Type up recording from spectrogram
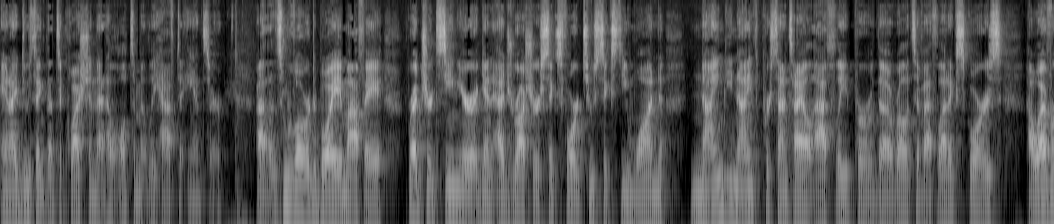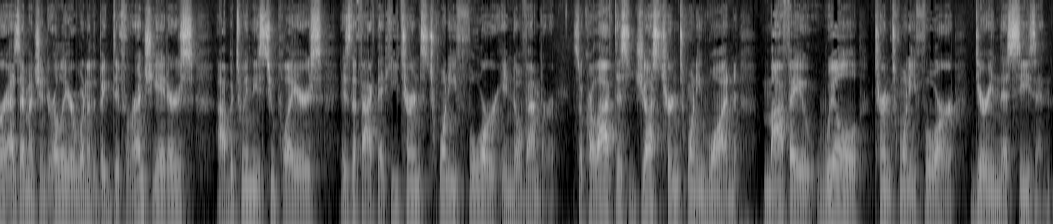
And I do think that's a question that he'll ultimately have to answer. Uh, let's move over to Boye Mafe, redshirt senior, again, edge rusher, 6'4, 261, 99th percentile athlete per the relative athletic scores. However, as I mentioned earlier, one of the big differentiators uh, between these two players is the fact that he turns 24 in November. So Karlaftis just turned 21. Mafe will turn 24 during this season.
